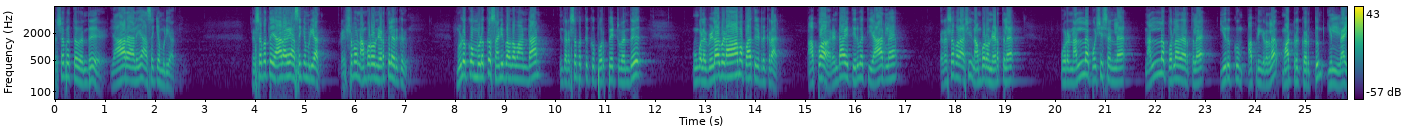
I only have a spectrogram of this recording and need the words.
ரிஷபத்தை வந்து யாராலேயும் அசைக்க முடியாது. ரிஷபத்தை யாராலையும் அசைக்க முடியாது. ரிஷபம் நம்பர் ஒன் இடத்துல இருக்குது. முழுக்க முழுக்க சனி பகவான் தான் இந்த ரிஷபத்துக்கு பொறுப்பேற்று வந்து உங்களை விழவிடாமல் பார்த்துக்கிட்டு இருக்கிறார். அப்போ ரெண்டாயிரத்தி இருபத்தி ஆறில் ரிஷபராசி நம்பர் ஒன் இடத்துல ஒரு நல்ல பொசிஷனில் நல்ல பொருளாதாரத்தில் இருக்கும் அப்படிங்கிறதுல மாற்று கருத்தும் இல்லை.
